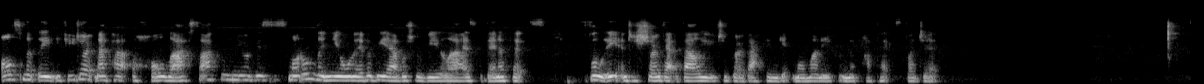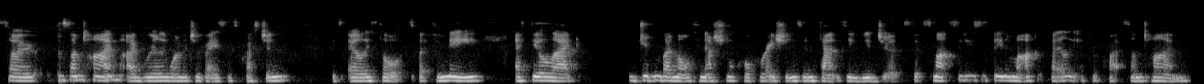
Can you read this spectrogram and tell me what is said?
Ultimately, if you don't map out the whole life cycle in your business model, then you'll never be able to realize the benefits fully and to show that value to go back and get more money from the CapEx budget. So for some time, I've really wanted to raise this question. It's early thoughts, but for me, I feel like driven by multinational corporations and fancy widgets, that smart cities has been a market failure for quite some time.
